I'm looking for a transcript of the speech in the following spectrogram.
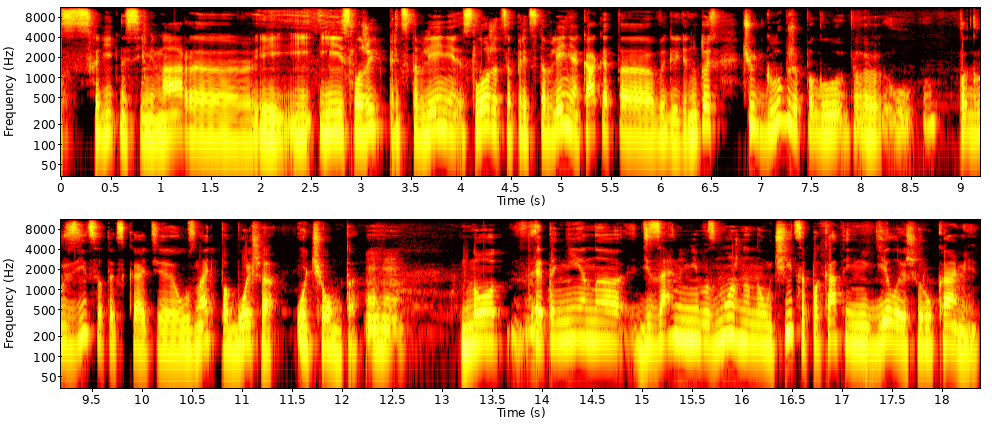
сходить на семинар э, и, и, и сложить представление, сложится представление, как это выглядит. Ну, то есть чуть глубже погрузиться, так сказать, узнать побольше о чем-то. Угу. Но это не на дизайну невозможно научиться, пока ты не делаешь руками.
